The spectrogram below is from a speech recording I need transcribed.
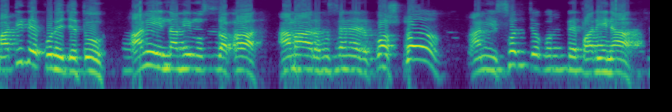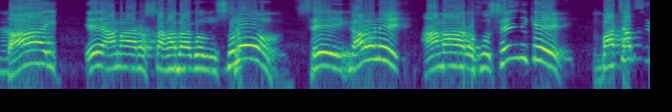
মাটিতে পড়ে যেত। আমি নবী মুস্তাফা আমার হোসেনের কষ্ট আমি সহ্য করতে পারি না। তাই এ আমার সাহাবাগন শুনো সেই কারণে আমার হোসেনকে বাঁচাবার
